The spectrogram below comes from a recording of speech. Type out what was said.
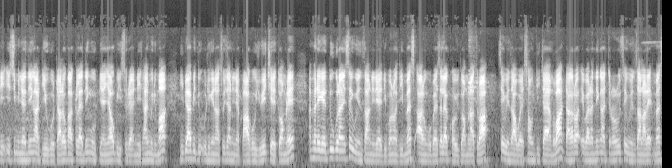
ဒီ AC Milan တင်းကဒီကိုဒါလောက်ကကလပ်တင်းကိုပြန်ရောက်ပြီဆိုတဲ့အနေအထားမျိုးဒီမှာညီပြပြီးသူဦးဒီကနာဆိုကြနေတဲ့ဘာကိုရွေးချယ်သွားမလဲအမှန်တကယ်သူကိုယ်တိုင်စိတ်ဝင်စားနေတဲ့ဒီဘောနော်ဒီ mass အာရုံကိုပဲဆက်လက်ခေါ်ယူသွားမလားဆိုတာစိတ်ဝင်စားပွဲစောင့်ကြည့်ကြရမှာပါဒါကတော့ Everton တင်းကကျွန်တော်တို့စိတ်ဝင်စားလာတဲ့ mass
